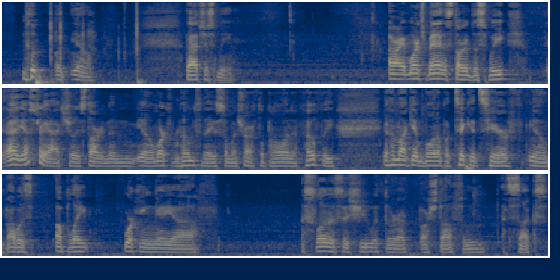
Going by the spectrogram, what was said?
but, you know, that's just me. All right, March Madness started this week. Yeah, yesterday actually started, and you know I'm working from home today, so I'm gonna try to flip it on. If hopefully, if I'm not getting blown up with tickets here, you know I was up late working a, uh, a slowness issue with our, our stuff, and that sucks.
